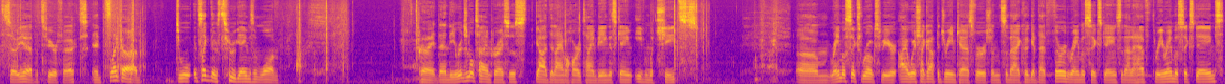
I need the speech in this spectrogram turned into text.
So yeah, the Fear Effect. It's like a dual... It's like there's two games in one. Alright, then the original Time Crisis. God, did I have a hard time beating this game, even with cheats. Um, Rainbow Six Rogue Spear. I wish I got the Dreamcast version so that I could get that third Rainbow Six game so that I have three Rainbow Six games.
